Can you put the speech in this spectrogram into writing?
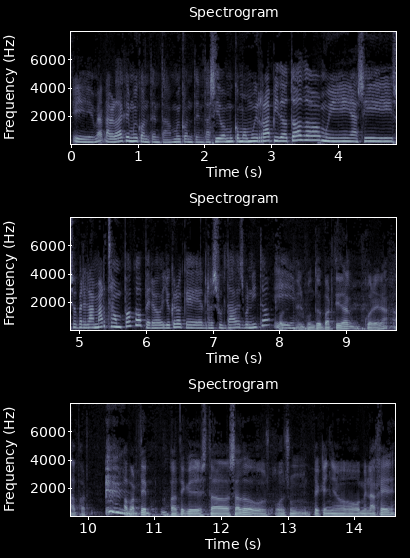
y, bueno, la verdad que muy contenta, muy contenta. Ha sido muy, como muy rápido todo, muy así sobre la marcha un poco, pero yo creo que el resultado es bonito y ¿El punto de partida cuál era? Apar- Aparte, parece que está basado o, o es un pequeño homenaje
